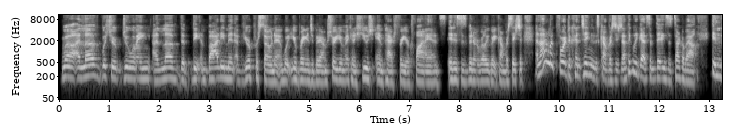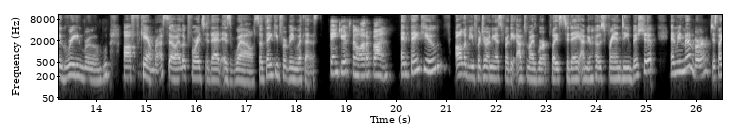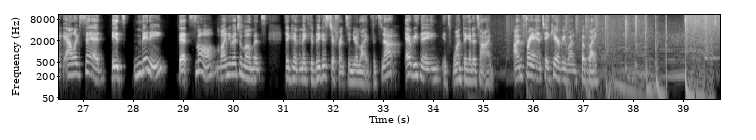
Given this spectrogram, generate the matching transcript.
Well, I love what you're doing. I love the the embodiment of your persona and what you're bringing to bear. I'm sure you're making a huge impact for your clients. It has, has been a really great conversation, and I look forward to continuing this conversation. I think we got some things to talk about in the green room off camera, so I look forward to that as well. So, thank you for being with us. Thank you. It's been a lot of fun. And thank you, all of you, for joining us for the Optimized Workplace today. I'm your host, Fran Dean Bishop. And remember, just like Alex said, it's many that small monumental moments that can make the biggest difference in your life. It's not everything, it's one thing at a time. I'm Fran. Take care, everyone. Bye bye.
